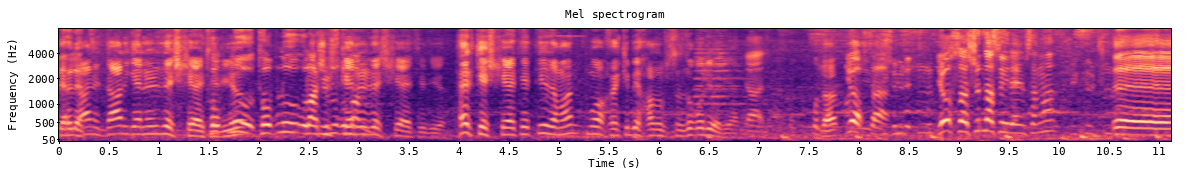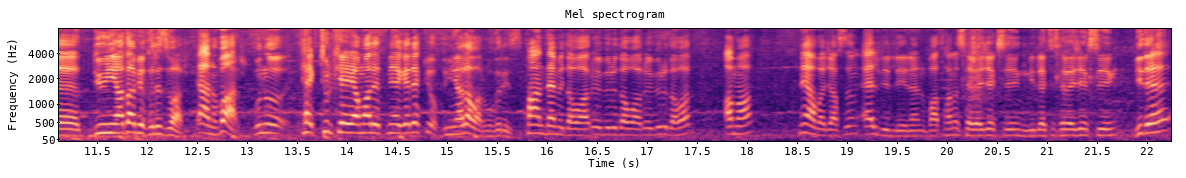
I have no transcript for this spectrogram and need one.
devlet. Yani dar geliri de şikayet ediyor. toplu toplu ulaşımı Üst geliri de şikayet ediyor. Herkes şikayet ettiği zaman muhakkak ki bir hazımsızlık oluyor yani. Yani Bu da Yoksa yoksa şunu da söyleyeyim sana. Ee, dünyada bir kriz var. Yani var. Bunu tek Türkiye'ye mal etmeye gerek yok. Dünyada var bu kriz. Pandemi de var, öbürü de var, öbürü de var. Ama ne yapacaksın? El birliğiyle vatanı seveceksin, milleti seveceksin. Bir de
